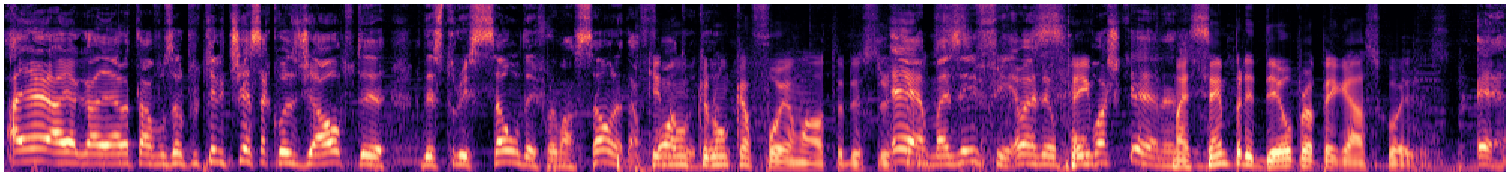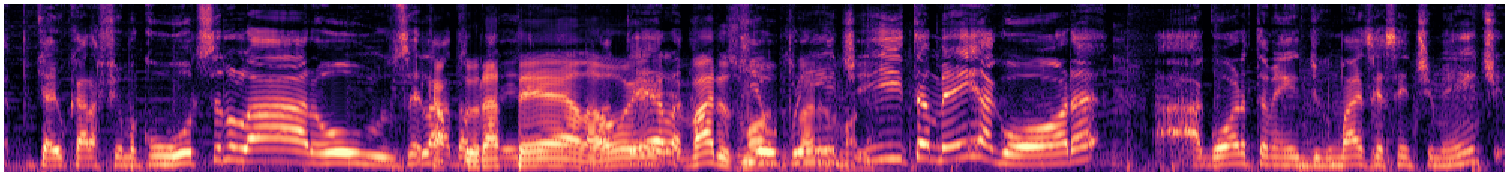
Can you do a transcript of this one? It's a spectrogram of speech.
aí, aí a galera tava usando, porque ele tinha essa coisa de autodestruição da informação, né? Da Que, foto. nunca, então- nunca foi uma autodestruição. É, mas enfim, mas o Sempre- povo acho que é, né? Mas sempre deu pra pegar as coisas. É, porque aí o cara filma com outro celular, ou sei lá, Captura um a tela, ou tela, vários que o modos, vários print. modos. E também agora, agora também, digo mais recentemente,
